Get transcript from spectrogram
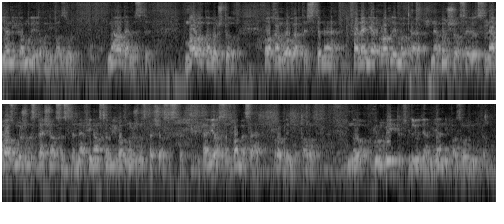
Я никому этого не позволю. На адамсты. Мало того, что Охам вовартыстына фаления проблемата на буншо сервис, на возможность тащасысты, на финансовые возможности тащасысты. Авиасын помаса проблема торос. Но грубить людям я не позволю никому.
